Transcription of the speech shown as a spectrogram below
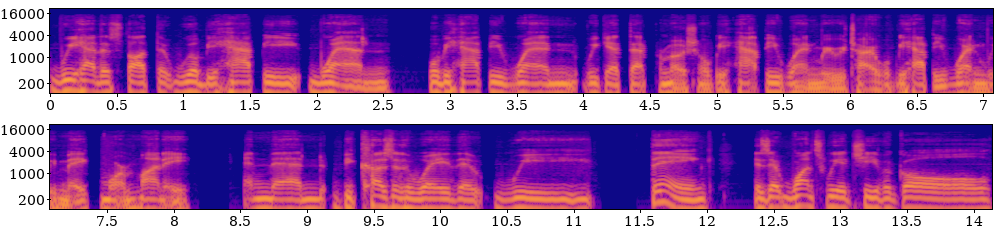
we had this thought that we'll be happy when we'll be happy when we get that promotion, we'll be happy when we retire, we'll be happy when we make more money, and then because of the way that we think is that once we achieve a goal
